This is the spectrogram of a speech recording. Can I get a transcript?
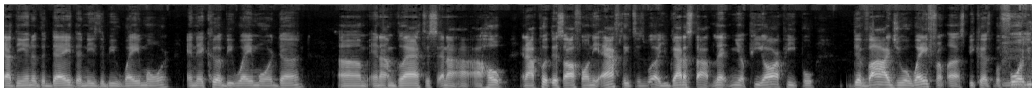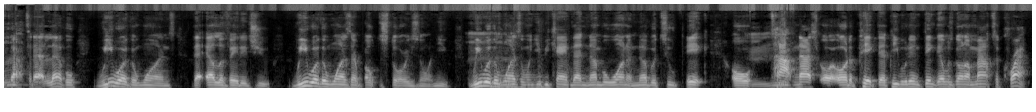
at the end of the day, there needs to be way more, and there could be way more done. Um, and I'm glad to, and I, I hope, and I put this off on the athletes as well. You got to stop letting your PR people divide you away from us because before mm-hmm. you got to that level, we were the ones that elevated you. We were the ones that wrote the stories on you. We were the mm-hmm. ones that when you became that number one or number two pick or mm-hmm. top notch or, or the pick that people didn't think that was going to amount to crap.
